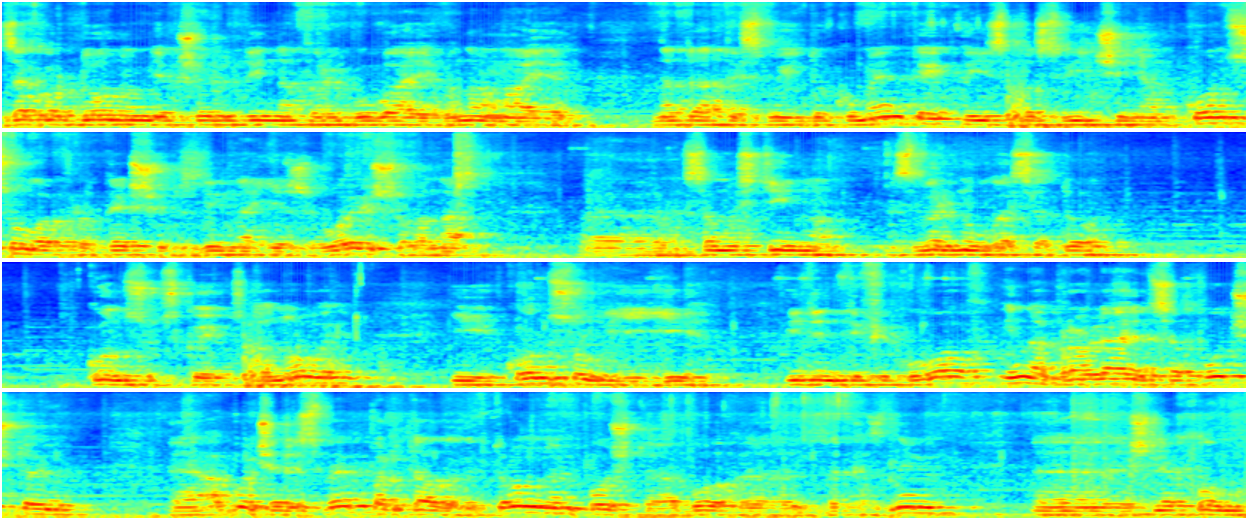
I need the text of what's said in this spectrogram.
За кордоном, якщо людина перебуває, вона має надати свої документи із посвідченням консула про те, що людина є живою, що вона самостійно звернулася до консульської установи, і консул її ідентифікував і направляється почтою е, або через веб-портал, електронною поштою, або е, заказним е, шляхом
